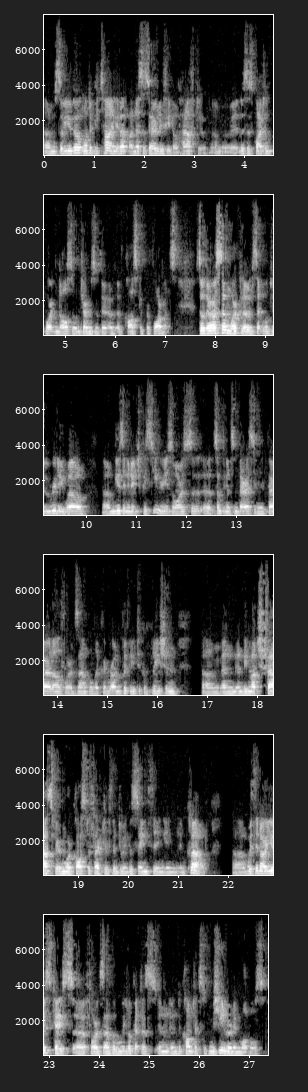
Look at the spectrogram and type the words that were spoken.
Um, so you don't want to be tying it up unnecessarily if you don't have to. Um, this is quite important also in terms of, the, of, of cost and performance. So there are some workloads that will do really well um, using an HPC resource, uh, uh, something that's embarrassingly parallel, for example, that could run quickly to completion um, and, and be much faster and more cost effective than doing the same thing in, in cloud. Uh, within our use case, uh, for example, we look at this in, in the context of machine learning models.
